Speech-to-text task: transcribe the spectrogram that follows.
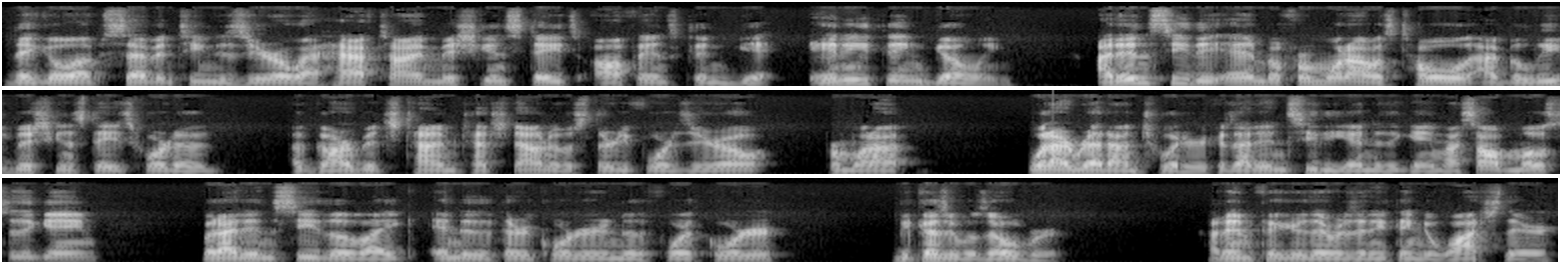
They go up 17 to 0 at halftime. Michigan State's offense couldn't get anything going. I didn't see the end, but from what I was told, I believe Michigan State scored a, a garbage time touchdown. It was 34 0 from what I what I read on Twitter because I didn't see the end of the game. I saw most of the game, but I didn't see the like end of the third quarter into the fourth quarter because it was over. I didn't figure there was anything to watch there.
